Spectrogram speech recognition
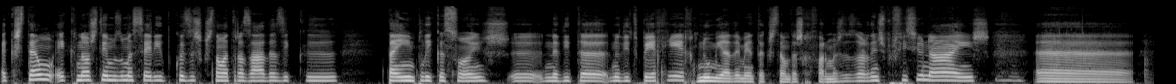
a questão é que nós temos uma série de coisas que estão atrasadas e que têm implicações uh, na dita, no dito PRR, nomeadamente a questão das reformas das ordens profissionais, uhum. uh,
